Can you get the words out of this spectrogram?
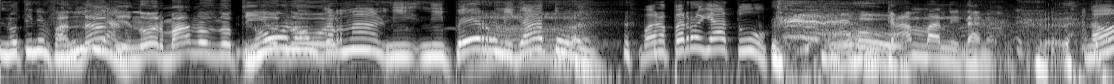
no tienen A familia. nadie, no hermanos, no tíos, no, no. no, carnal, ni, ni perro, ni gato. Bueno, perro ya tú. Oh. Ni cama, ni nada. ¿No?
